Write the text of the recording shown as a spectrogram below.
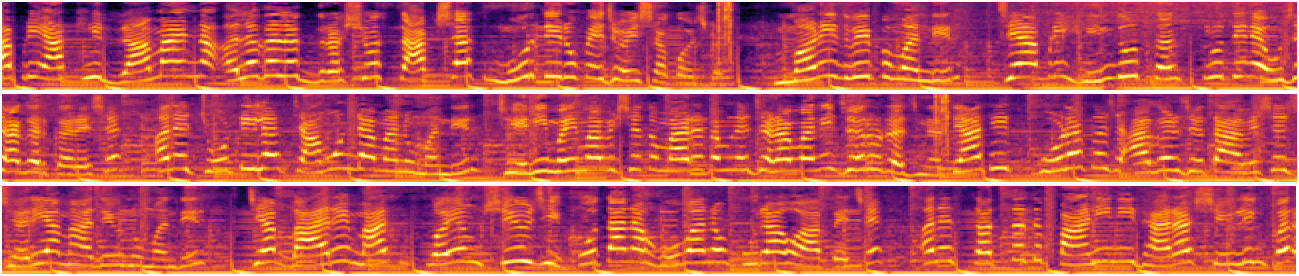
આપણી આખી રામાયણના અલગ અલગ દ્રશ્યો સાક્ષાત મૂર્તિ રૂપે જોઈ શકો છો. મણિદ્વીપ મંદિર, જે આપણી હિન્દુ સંસ્કૃતિને ઉજાગર કરે છે, અને ચોટીલા ચામુંડામાનું મંદિર, જેની મહિમા વિશે તો મારે તમને જણાવવાની જરૂર જ નથી ત્યાંથી થોડાક જ આગળ જતા આવે છે ઝરિયા મહાદેવનું મંદિર, જ્યાં બારે માસ સ્વયં શિવજી પોતાના હોવાનો પુરાવો આપે છે અને સતત પાણીની ધારા શિવલિંગ પર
